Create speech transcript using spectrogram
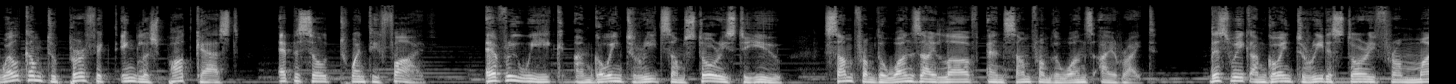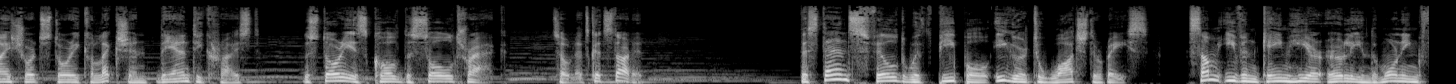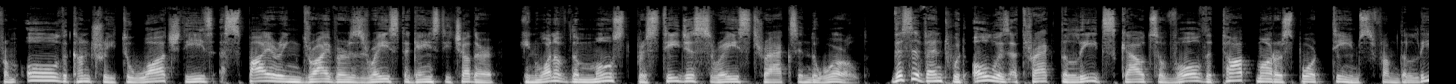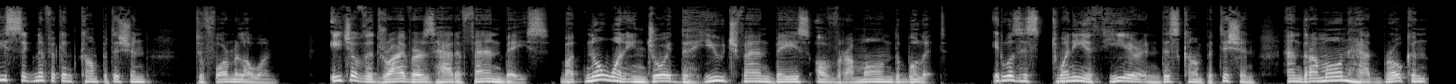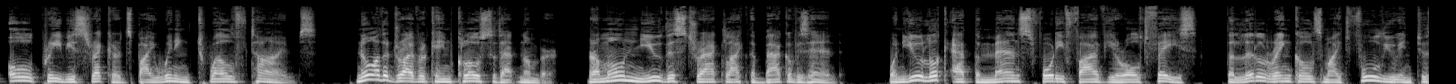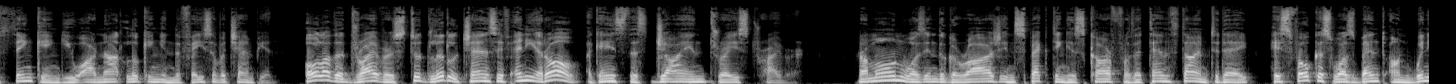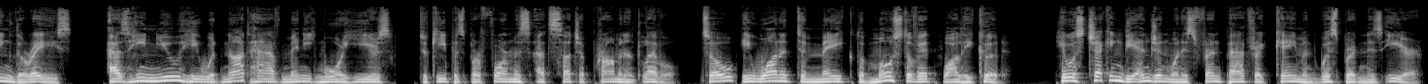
Welcome to Perfect English Podcast, episode 25. Every week, I'm going to read some stories to you, some from the ones I love and some from the ones I write. This week, I'm going to read a story from my short story collection, The Antichrist. The story is called The Soul Track. So let's get started. The stands filled with people eager to watch the race. Some even came here early in the morning from all the country to watch these aspiring drivers race against each other in one of the most prestigious race tracks in the world. This event would always attract the lead scouts of all the top motorsport teams from the least significant competition to Formula One. Each of the drivers had a fan base, but no one enjoyed the huge fan base of Ramon the Bullet. It was his 20th year in this competition, and Ramon had broken all previous records by winning 12 times. No other driver came close to that number. Ramon knew this track like the back of his hand. When you look at the man's 45 year old face, the little wrinkles might fool you into thinking you are not looking in the face of a champion. All other drivers stood little chance, if any at all, against this giant race driver. Ramon was in the garage inspecting his car for the tenth time today. His focus was bent on winning the race, as he knew he would not have many more years to keep his performance at such a prominent level. So he wanted to make the most of it while he could. He was checking the engine when his friend Patrick came and whispered in his ear,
